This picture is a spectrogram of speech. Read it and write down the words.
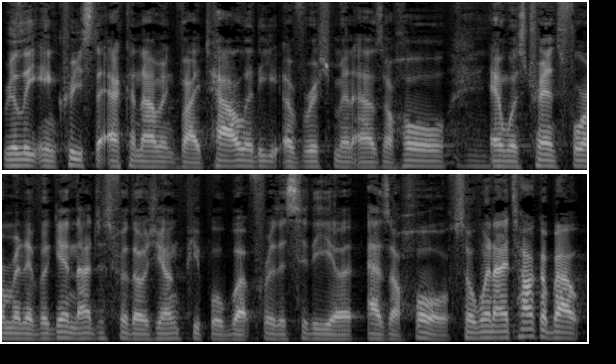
really increased the economic vitality of Richmond as a whole mm-hmm. and was transformative, again, not just for those young people, but for the city uh, as a whole. So when I talk about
